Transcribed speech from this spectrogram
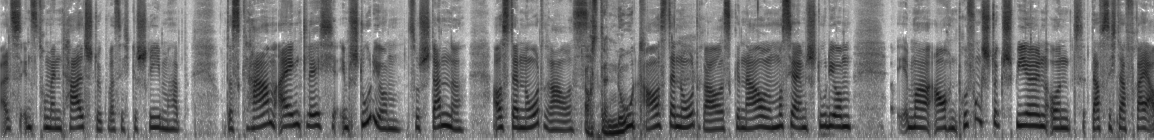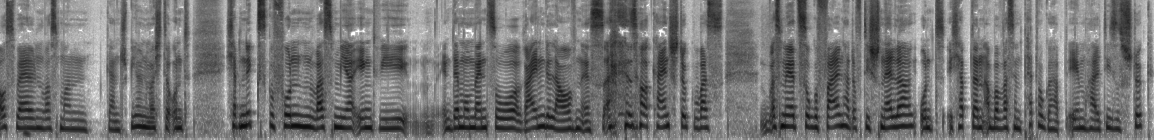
als Instrumentalstück, was ich geschrieben habe. Und das kam eigentlich im Studium zustande, aus der Not raus. Aus der Not? Aus der Not raus, genau. Man muss ja im Studium immer auch ein Prüfungsstück spielen und darf sich da frei auswählen, was man gern spielen möchte. Und ich habe nichts gefunden, was mir irgendwie in dem Moment so reingelaufen ist. Also kein Stück, was, was mir jetzt so gefallen hat auf die Schnelle. Und ich habe dann aber was in petto gehabt, eben halt dieses Stück.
